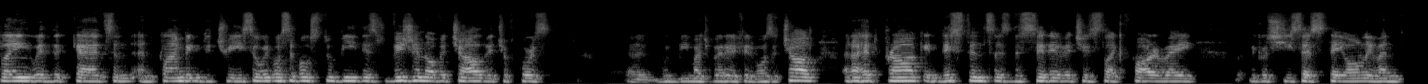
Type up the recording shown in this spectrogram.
playing with the cats and, and climbing the tree. So it was supposed to be this vision of a child, which of course uh, would be much better if it was a child. And I had Prague in distances, the city, which is like far away because she says they only went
